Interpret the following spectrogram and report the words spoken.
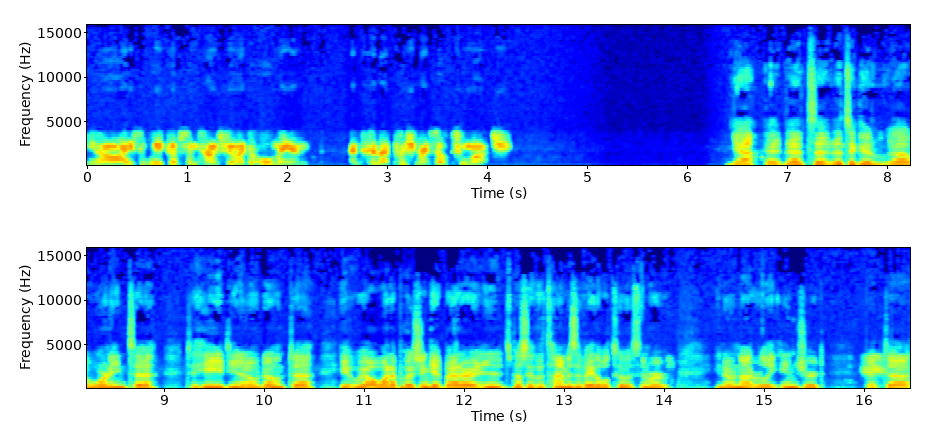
You know, I used to wake up sometimes feeling like an old man. And it's because I pushed myself too much. Yeah, that's a, that's a good uh, warning to, to heed. You know, don't uh, it, we all want to push and get better, and especially if the time is available to us and we're, you know, not really injured. But uh,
